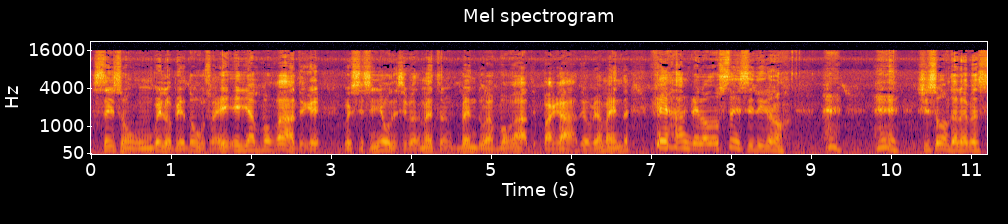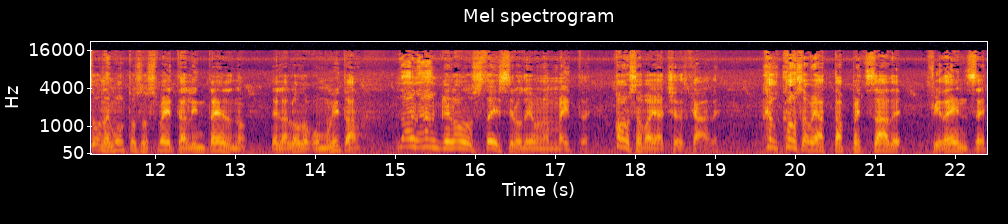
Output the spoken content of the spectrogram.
steso un velo pietoso e, e, gli avvocati che questi signori si permettono, ben due avvocati, pagati ovviamente, che anche loro stessi dicono eh, eh, ci sono delle persone molto sospette all'interno della loro comunità, anche loro stessi lo devono ammettere. Cosa vai a cercare? Cosa vai a tappezzare Firenze?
